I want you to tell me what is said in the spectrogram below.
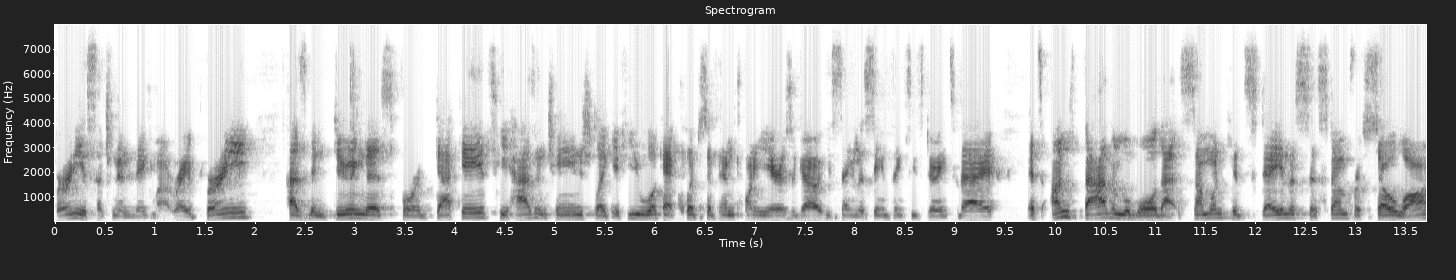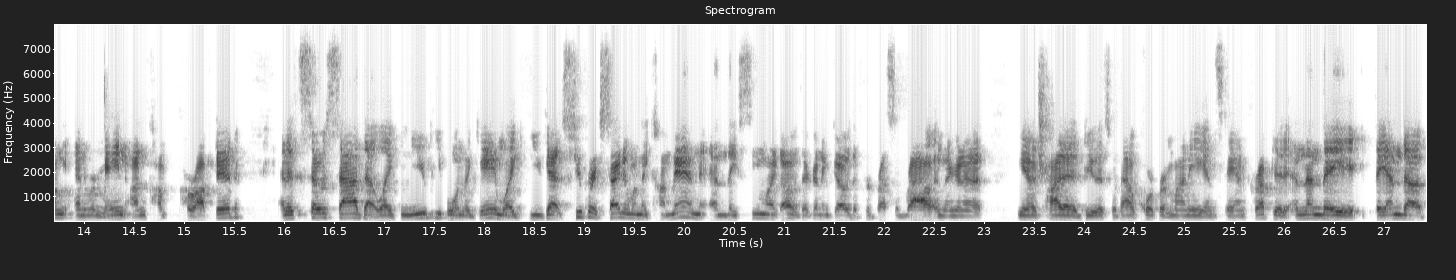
bernie is such an enigma right bernie has been doing this for decades he hasn't changed like if you look at clips of him 20 years ago he's saying the same things he's doing today it's unfathomable that someone could stay in the system for so long and remain uncorrupted and it's so sad that like new people in the game, like you get super excited when they come in and they seem like, oh, they're going to go the progressive route and they're going to, you know, try to do this without corporate money and stay uncorrupted. And then they they end up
